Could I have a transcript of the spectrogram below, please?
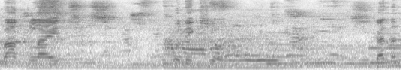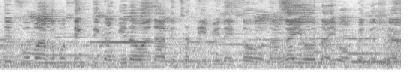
backlight connection. Ganun din po mga kabuting-ting ang ginawa natin sa TV na ito na ngayon ay open na siya.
